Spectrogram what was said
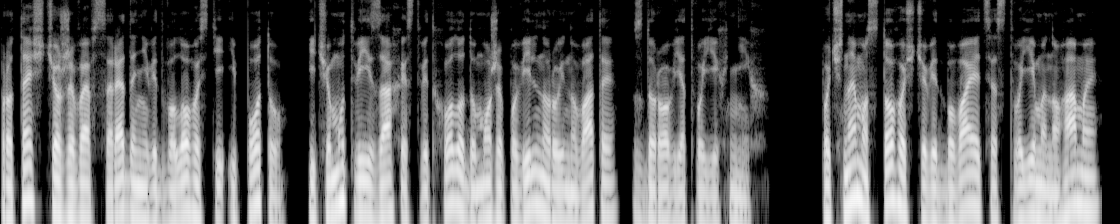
про те, що живе всередині від вологості і поту, і чому твій захист від холоду може повільно руйнувати здоров'я твоїх ніг. Почнемо з того, що відбувається з твоїми ногами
